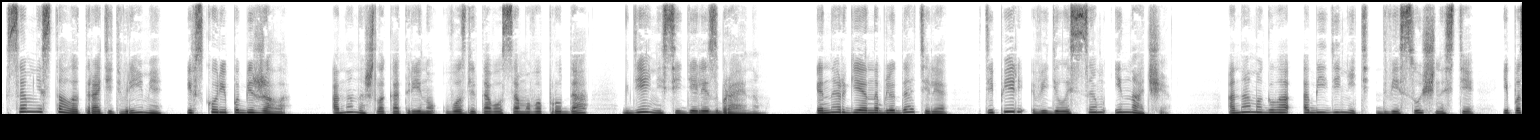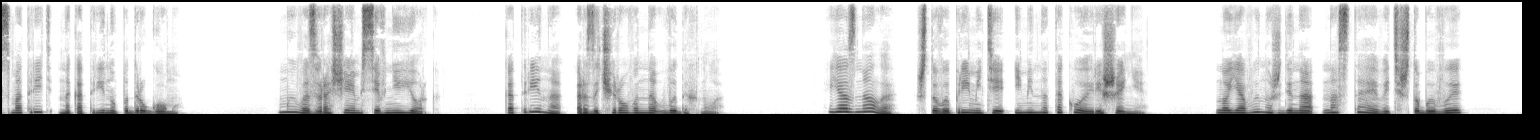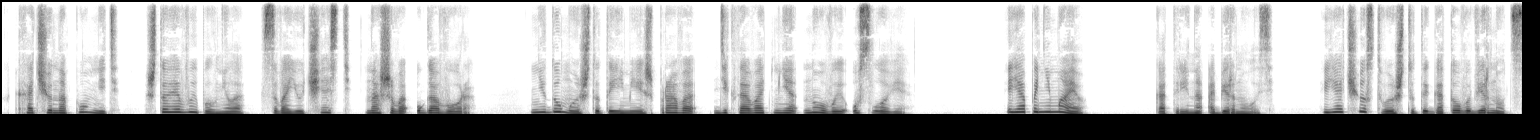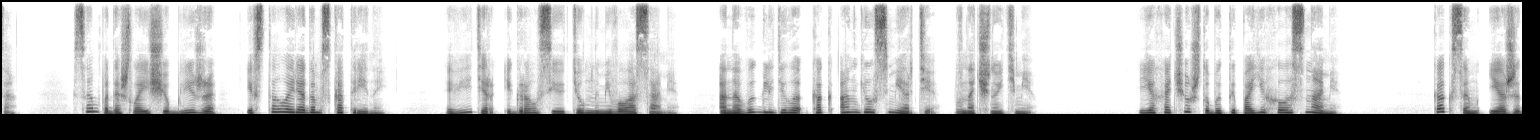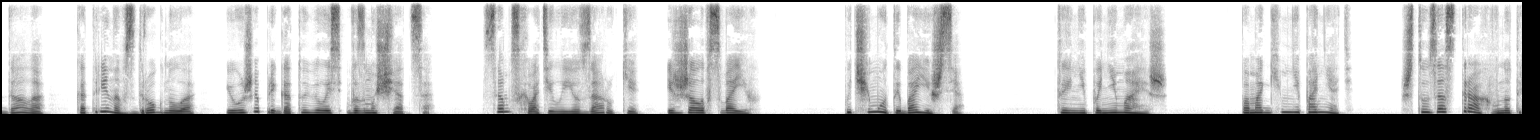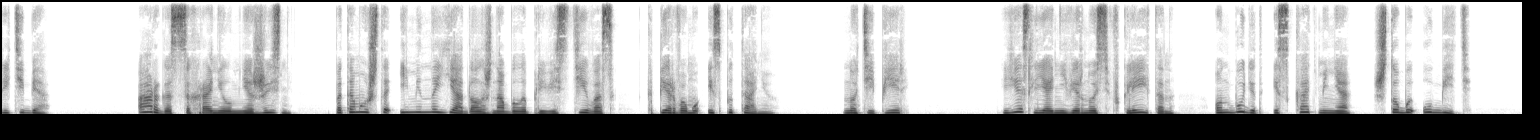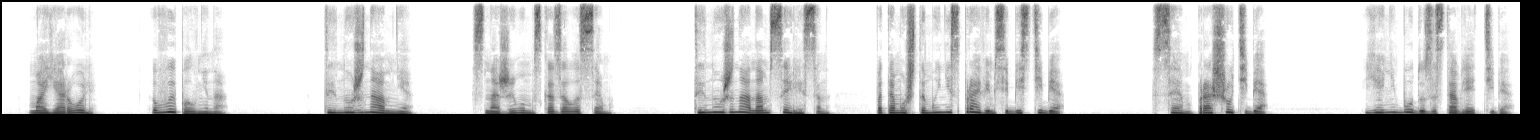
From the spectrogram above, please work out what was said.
Сэм не стала тратить время и вскоре побежала. Она нашла Катрину возле того самого пруда, где они сидели с Брайаном. Энергия наблюдателя теперь виделась Сэм иначе. Она могла объединить две сущности и посмотреть на Катрину по-другому. «Мы возвращаемся в Нью-Йорк». Катрина разочарованно выдохнула. «Я знала, что вы примете именно такое решение. Но я вынуждена настаивать, чтобы вы... Хочу напомнить, что я выполнила свою часть нашего уговора. Не думаю, что ты имеешь право диктовать мне новые условия». «Я понимаю», — Катрина обернулась. «Я чувствую, что ты готова вернуться». Сэм подошла еще ближе и встала рядом с Катриной. Ветер играл с ее темными волосами. Она выглядела как ангел смерти в ночной тьме. «Я хочу, чтобы ты поехала с нами». Как Сэм и ожидала, Катрина вздрогнула и уже приготовилась возмущаться. Сэм схватил ее за руки и сжал в своих. «Почему ты боишься?» «Ты не понимаешь. Помоги мне понять, что за страх внутри тебя?» Аргос сохранил мне жизнь, потому что именно я должна была привести вас к первому испытанию. Но теперь, если я не вернусь в Клейтон, он будет искать меня, чтобы убить. Моя роль выполнена. «Ты нужна мне», — с нажимом сказала Сэм. «Ты нужна нам с Эллисон, потому что мы не справимся без тебя. Сэм, прошу тебя. Я не буду заставлять тебя.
